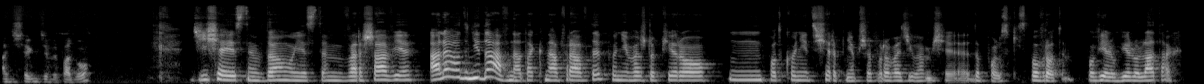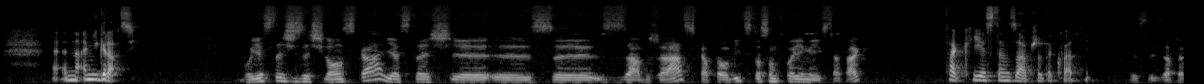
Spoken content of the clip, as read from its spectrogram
A dzisiaj gdzie wypadło? Dzisiaj jestem w domu, jestem w Warszawie, ale od niedawna tak naprawdę, ponieważ dopiero mm, pod koniec sierpnia przeprowadziłam się do Polski z powrotem po wielu, wielu latach e, na emigracji. Bo jesteś ze Śląska, jesteś y, y, z, z Zabrza, z Katowic, to są twoje miejsca, tak? Tak, jestem z Zabrze, dokładnie jesteś Zabrze.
